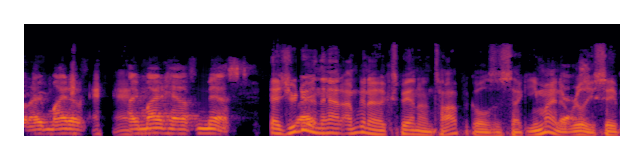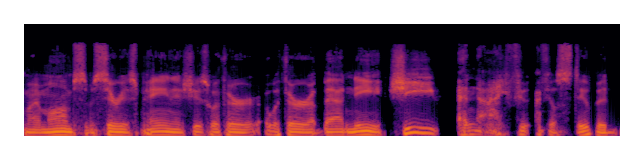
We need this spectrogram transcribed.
what I might have I might have missed. As you're right? doing that, I'm going to expand on topicals a second. You might have really saved my mom some serious pain issues with her with her uh, bad knee. She and I feel I feel stupid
